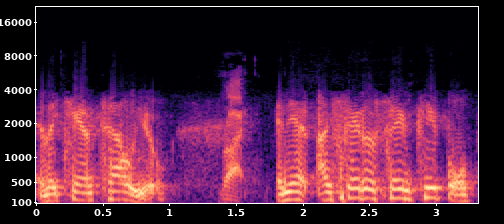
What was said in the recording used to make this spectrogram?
And they can't tell you. right. And yet I say to the same people,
